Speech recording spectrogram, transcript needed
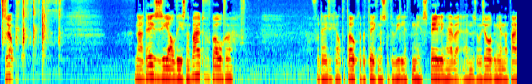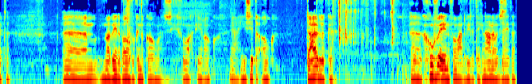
Zo. Nou, deze zie je al, die is naar buiten verbogen. Voor deze geldt het ook. Dat betekent dus dat de wielen meer speling hebben en sowieso wat meer naar buiten. Um, maar weer naar boven kunnen komen. Dus ik verwacht hier ook. Ja, hier zitten ook duidelijke uh, groeven in van waar de wielen tegenaan hebben gezeten.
